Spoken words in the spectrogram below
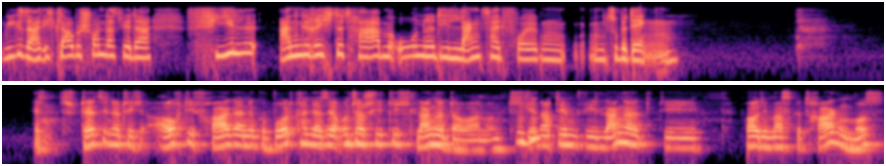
wie gesagt, ich glaube schon, dass wir da viel angerichtet haben, ohne die Langzeitfolgen um, zu bedenken. Es stellt sich natürlich auch die Frage, eine Geburt kann ja sehr unterschiedlich lange dauern. Und mhm. je nachdem, wie lange die Frau die Maske tragen muss,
